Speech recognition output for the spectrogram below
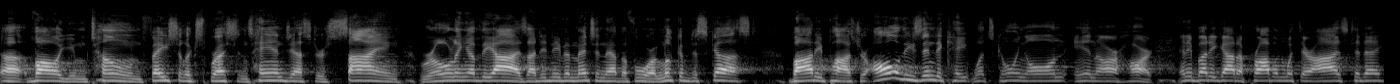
uh, volume, tone, facial expressions, hand gestures, sighing, rolling of the eyes, I didn't even mention that before, look of disgust, body posture, all of these indicate what's going on in our heart. Anybody got a problem with their eyes today?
